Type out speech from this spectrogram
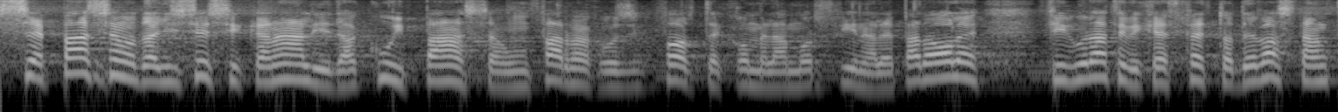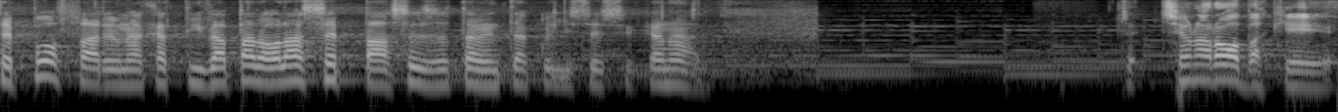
se passano dagli stessi canali da cui passa un farmaco così forte come la morfina, le parole, figuratevi che effetto devastante può fare una cattiva parola se passa esattamente a quegli stessi canali. Cioè, c'è una roba che,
